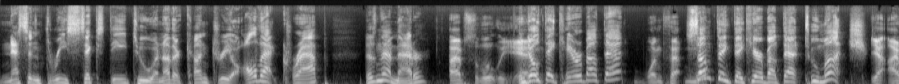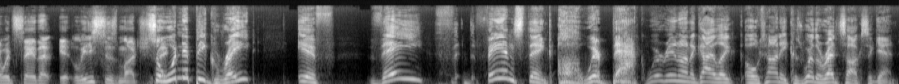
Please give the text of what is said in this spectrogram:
NESN 360 to another country, all that crap, doesn't that matter? Absolutely. And, don't they care about that? one th- Some think they care about that too much. Yeah, I would say that at least as much. So They- wouldn't it be great if they th- fans think, "Oh, we're back. We're in on a guy like Ohtani because we're the Red Sox again."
